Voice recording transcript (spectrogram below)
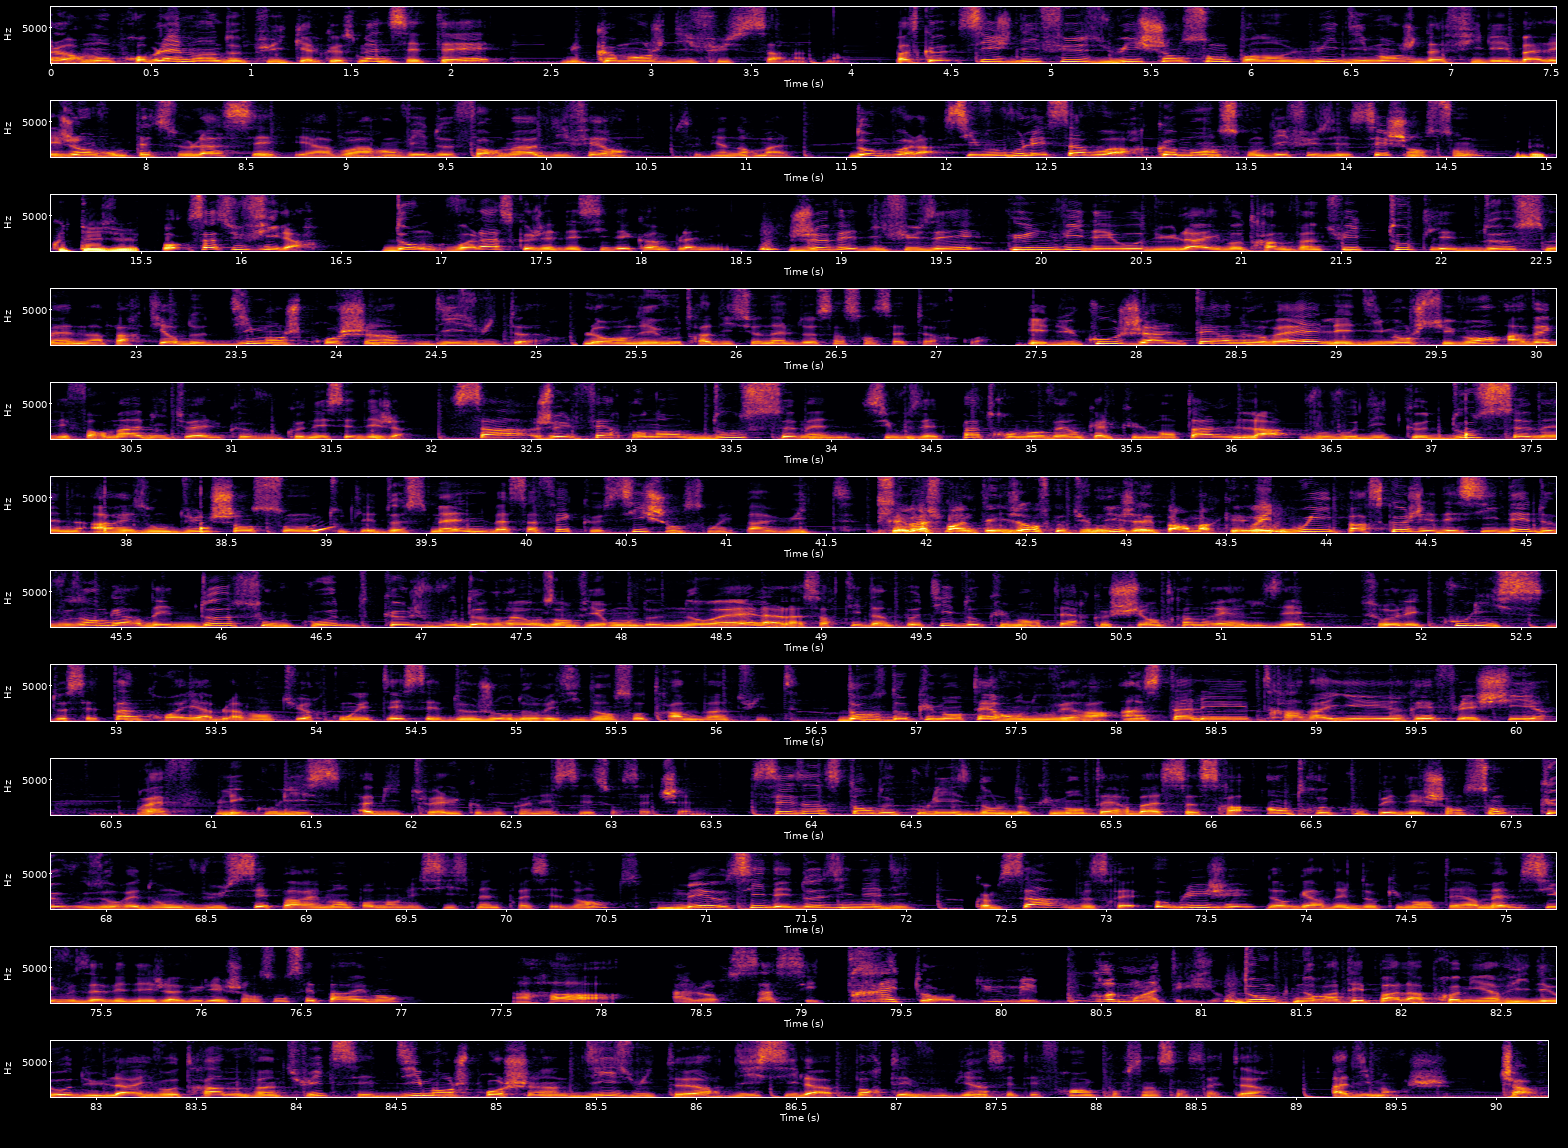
Alors mon problème hein, depuis quelques semaines c'était mais comment je diffuse ça maintenant? Parce que si je diffuse 8 chansons pendant 8 dimanches d'affilée, bah les gens vont peut-être se lasser et avoir envie de formats différents. C'est bien normal. Donc voilà, si vous voulez savoir comment seront diffusées ces chansons... Bah écoutez, je... Bon, ça suffit là donc voilà ce que j'ai décidé comme planning. Je vais diffuser une vidéo du live au tram 28 toutes les deux semaines à partir de dimanche prochain, 18h. Le rendez-vous traditionnel de 507 heures quoi. Et du coup, j'alternerai les dimanches suivants avec des formats habituels que vous connaissez déjà. Ça, je vais le faire pendant 12 semaines. Si vous n'êtes pas trop mauvais en calcul mental, là, vous vous dites que 12 semaines à raison d'une chanson toutes les deux semaines, bah ça fait que 6 chansons et pas 8. C'est vachement intelligent ce que tu me dis, j'avais pas remarqué. Oui. oui, parce que j'ai décidé de vous en garder deux sous le coude que je vous donnerai aux environs de Noël à la sortie d'un petit documentaire que je suis en train de réaliser sur les coulisses de cette incroyable aventure qu'ont été ces deux jours de résidence au tram 28. Dans ce documentaire, on nous verra installer, travailler, réfléchir, Bref, les coulisses habituelles que vous connaissez sur cette chaîne. Ces instants de coulisses dans le documentaire, bah, ce sera entrecoupé des chansons, que vous aurez donc vues séparément pendant les six semaines précédentes, mais aussi des deux inédits. Comme ça, vous serez obligé de regarder le documentaire, même si vous avez déjà vu les chansons séparément. Ah ah alors ça, c'est très tordu, mais bougrement intelligent. Donc ne ratez pas la première vidéo du live au tram 28, c'est dimanche prochain 18h. D'ici là, portez-vous bien, c'était Franck pour 507 heures. À dimanche. Ciao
